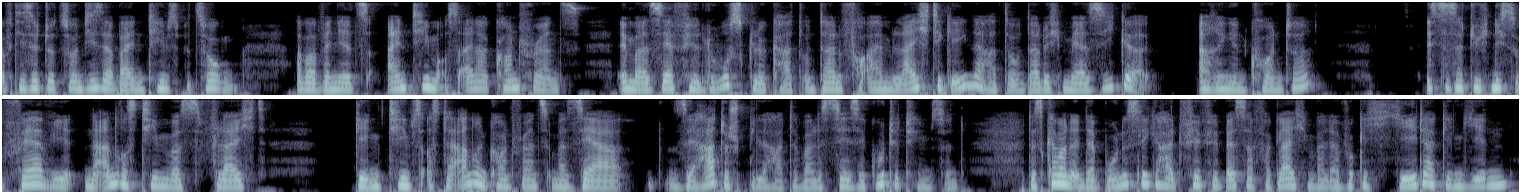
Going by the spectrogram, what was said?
auf die Situation dieser beiden Teams bezogen, aber wenn jetzt ein Team aus einer Conference immer sehr viel Losglück hat und dann vor allem leichte Gegner hatte und dadurch mehr Siege erringen konnte, ist das natürlich nicht so fair wie ein anderes Team, was vielleicht gegen Teams aus der anderen Conference immer sehr, sehr harte Spiele hatte, weil es sehr, sehr gute Teams sind. Das kann man in der Bundesliga halt viel, viel besser vergleichen, weil da wirklich jeder gegen jeden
